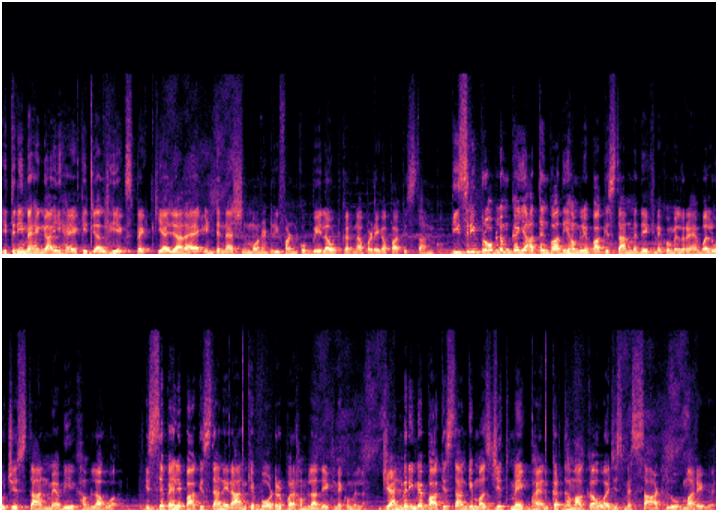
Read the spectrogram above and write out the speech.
इतनी महँगाई है कि जल्द ही एक्सपेक्ट किया जा रहा है इंटरनेशनल मॉनिटरी फंड को बेल आउट करना पड़ेगा पाकिस्तान को। तीसरी प्रॉब्लम कई आतंकवादी हमले पाकिस्तान में देखने को मिल रहे हैं। बलूचिस्तान में अभी एक हमला हुआ। इससे पहले पाकिस्तान ईरान के बॉर्डर पर हमला देखने को मिला। जनवरी में पाकिस्तान के मस्जिद में एक भयंकर धमाका हुआ जिसमें 60 लोग मारे गए।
